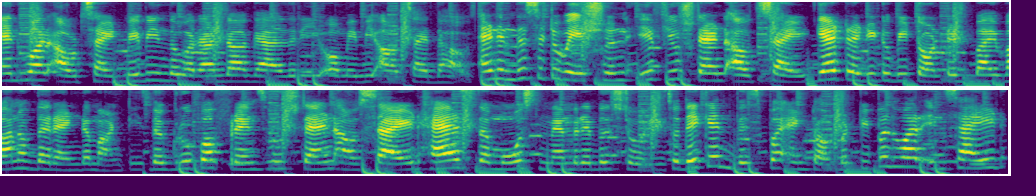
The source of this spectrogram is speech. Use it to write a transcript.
and who are outside, maybe in the veranda, gallery or maybe outside the house. And in this situation, if you stand outside, get ready to be taunted by one of the random aunties. The group of friends who stand outside has the most memorable stories. So they can whisper and talk. But people who are inside,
